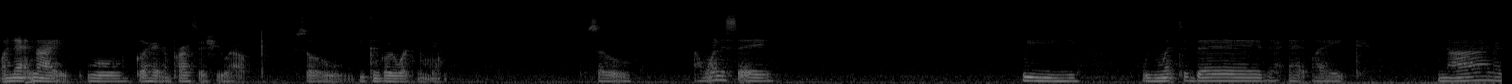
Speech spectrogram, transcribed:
on that night we'll go ahead and process you out. So you can go to work in the morning. So i want to say we we went to bed at like nine or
